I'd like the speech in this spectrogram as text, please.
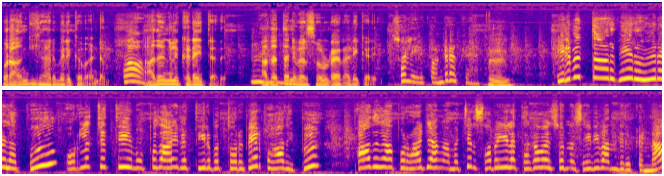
ஒரு அங்கீகாரம் இருக்க வேண்டும். அது எங்களுக்கு கிடைத்தது. அதைத்தான் இவர் சொல்றார் அடிக்கடி. சொல்லி கொண்டிருக்கிறார். இருபத்தாறு பேர் உயிரிழப்பு ஒரு லட்சத்தி முப்பதாயிரத்தி இருபத்தோரு பேர் பாதிப்பு. பாதுகாப்பு ராஜாங்க அமைச்சர் சபையில தகவல் சொன்ன செய்தி வந்திருக்குன்னா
